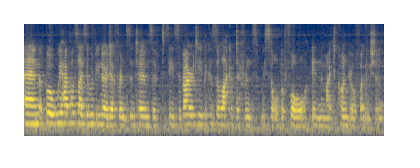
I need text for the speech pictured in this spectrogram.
Um, but we hypothesized there would be no difference in terms of disease severity because the lack of difference we saw before in the mitochondrial function.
